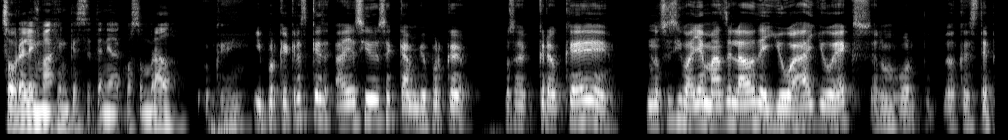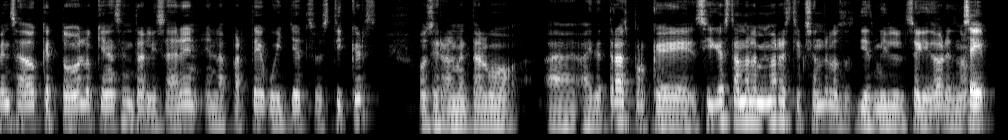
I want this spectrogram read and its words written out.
sobre la imagen que se tenía acostumbrado. Ok, ¿y por qué crees que haya sido ese cambio? Porque, o sea, creo que, no sé si vaya más del lado de UI, UX, a lo mejor lo que esté pensado que todo lo quieren centralizar en, en la parte de widgets o stickers, o si realmente algo, Ah, hay detrás, porque sigue estando la misma restricción de los 10.000 seguidores, ¿no? Sí,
